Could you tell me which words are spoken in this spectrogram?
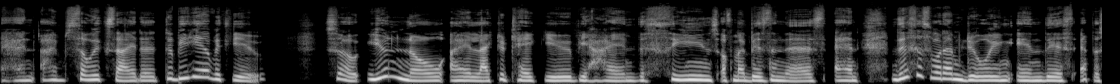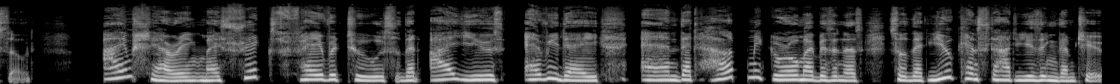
and I'm so excited to be here with you. So, you know, I like to take you behind the scenes of my business, and this is what I'm doing in this episode. I'm sharing my six favorite tools that I use every day and that helped me grow my business so that you can start using them too.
